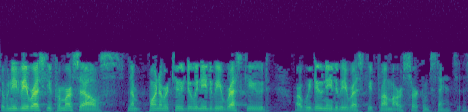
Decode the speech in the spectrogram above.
So we need to be rescued from ourselves. Number, point number two, do we need to be rescued, or we do need to be rescued from our circumstances?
